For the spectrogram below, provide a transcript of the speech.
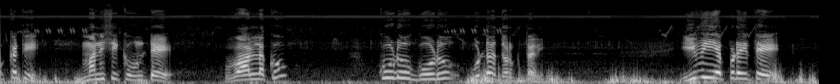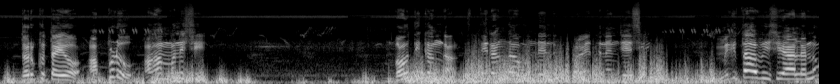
ఒక్కటి మనిషికి ఉంటే వాళ్ళకు కూడు గూడు గుడ్డ దొరుకుతుంది. ఇవి ఎప్పుడైతే దొరుకుతాయో అప్పుడు ఆ మనిషి భౌతికంగా స్థిరంగా ఉండేందుకు ప్రయత్నం చేసి మిగతా విషయాలను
